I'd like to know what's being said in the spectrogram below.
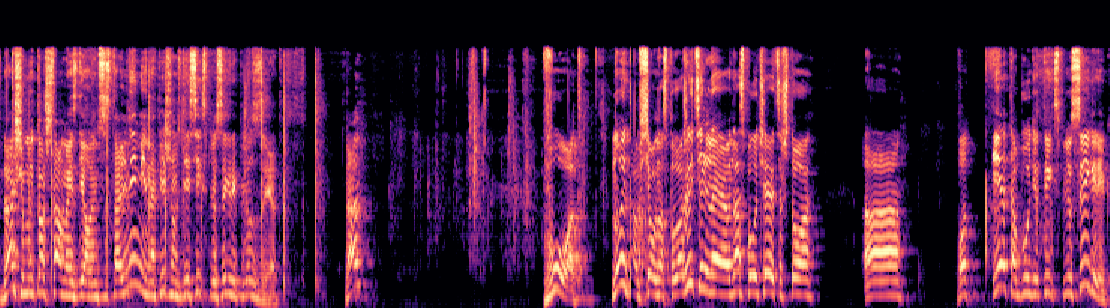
Дальше мы то же самое сделаем с остальными и напишем здесь x плюс y плюс z. Да? Вот. Ну и там все у нас положительное. У нас получается, что а, вот это будет x плюс y.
